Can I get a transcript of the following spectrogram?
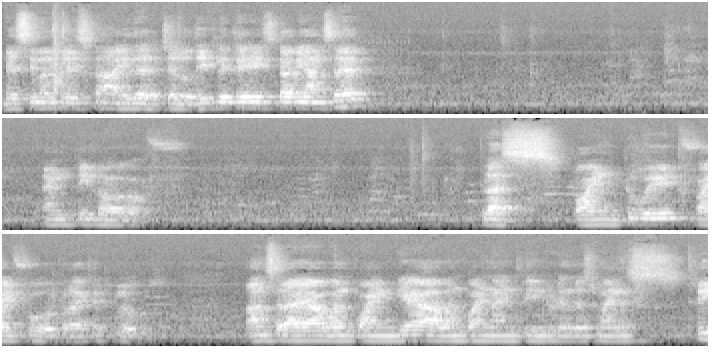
डेसिमल प्लेस कहाँ? इधर। चलो, देख लेते हैं इसका भी answer antilog of plus point two eight five four bracket close answer आया वन पॉइंट गया one point nine three into ten minus three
